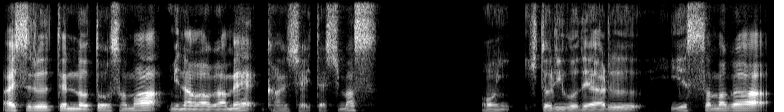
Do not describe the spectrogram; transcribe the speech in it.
愛する天皇父様、皆をあがめ感謝いたします。御一人子であるイエス様が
